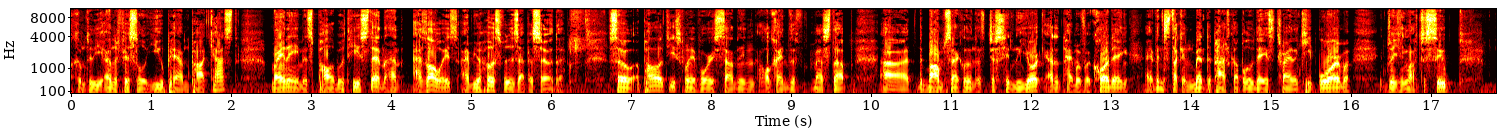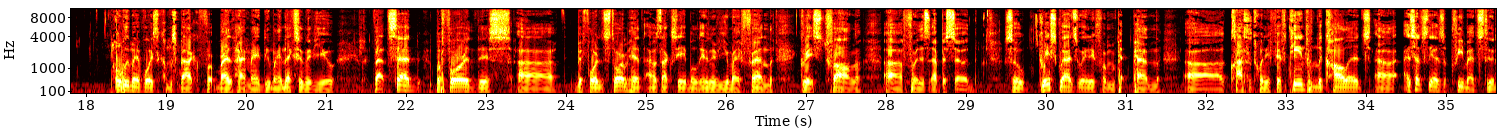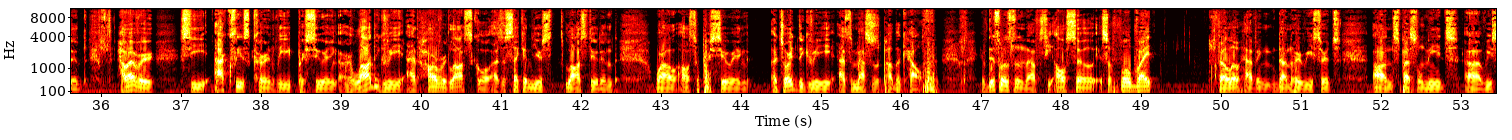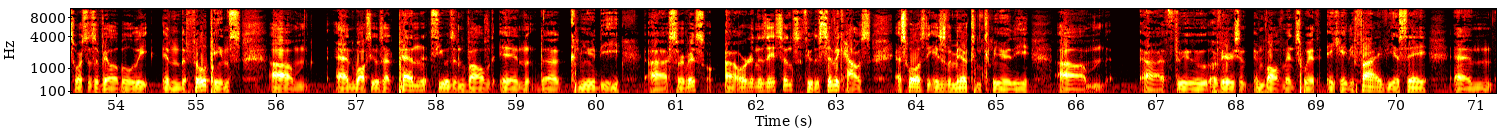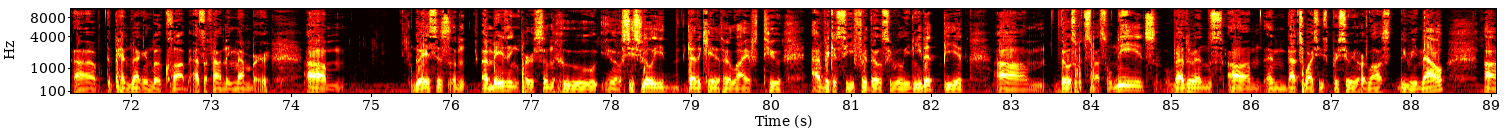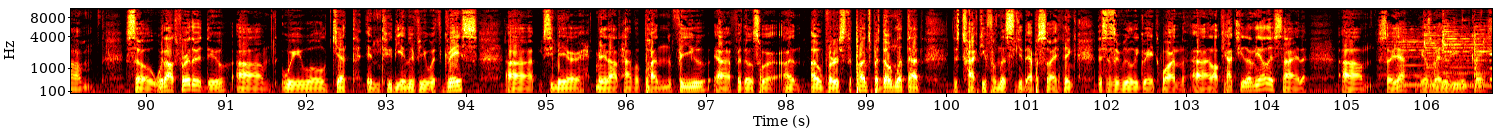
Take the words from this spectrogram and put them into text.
welcome to the unofficial UPenn podcast. My name is Paulo Bautista, and as always, I'm your host for this episode. So, apologies for my voice sounding all kinds of messed up. Uh, the bomb cyclone has just hit New York at the time of recording. I've been stuck in bed the past couple of days trying to keep warm, drinking lots of soup hopefully my voice comes back for, by the time I do my next interview. That said, before this, uh, before the storm hit, I was actually able to interview my friend Grace Truong uh, for this episode. So Grace graduated from Penn, uh, class of 2015 from the college, uh, essentially as a pre-med student. However, she actually is currently pursuing her law degree at Harvard Law School as a second-year law student, while also pursuing a joint degree as a Master's of Public Health. If this wasn't enough, she also is a Fulbright fellow, having done her research on special needs uh, resources available in the Philippines. Um, and while she was at Penn, she was involved in the community uh, service uh, organizations through the Civic House, as well as the Asian American community um, uh, through various involvements with aKDPhi, VSA, and uh, the Penn Dragon Boat Club as a founding member. Um, Grace is an amazing person who, you know, she's really dedicated her life to advocacy for those who really need it, be it um, those with special needs, veterans, um, and that's why she's pursuing her law degree now. Um, so, without further ado, um, we will get into the interview with Grace. Uh, she may or may not have a pun for you, uh, for those who are averse to puns, but don't let that distract you from listening to the episode. I think this is a really great one. Uh, I'll catch you on the other side. Um, so yeah, here's my interview with Grace.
